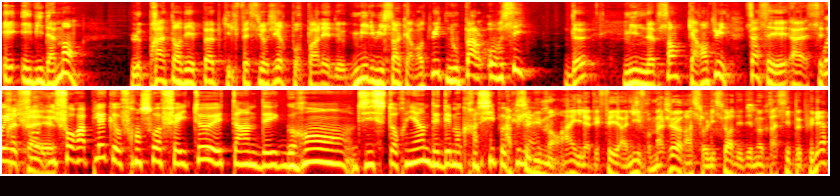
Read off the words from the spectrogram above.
Et évidemment, le printemps des peuples qu'il fait surgir pour parler de 1848 nous parle aussi de 1948. Ça, c'est euh, très, il faut, Il faut rappeler que François Feiteux est un des grands historiens des démocraties populaires. Absolument. Hein. il avait fait un livre majeur hein, sur l'histoire des démocraties populaires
